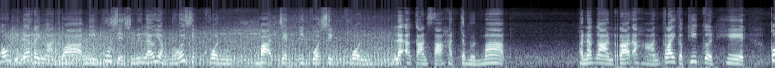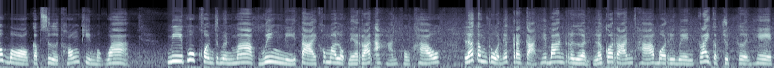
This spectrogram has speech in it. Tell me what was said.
ท้องถิ่นได้รายงานว่ามีผู้เสียชีวิตแล้วอย่างน้อย 10 คน บาดเจ็บอีกกว่า 10 คน และอาการสาหัสจำนวนมาก พนักงานร้านอาหารใกล้กับที่เกิดเหตุ ก็บอกกับสื่อท้องถิ่นบอกว่า มีผู้คนจำนวนมากวิ่งหนีตายเข้ามาหลบในร้านอาหารของเขา แล้วตำรวจได้ประกาศให้บ้านเรือน แล้วก็ร้านค้าบริเวณใกล้กับจุดเกิดเหตุ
